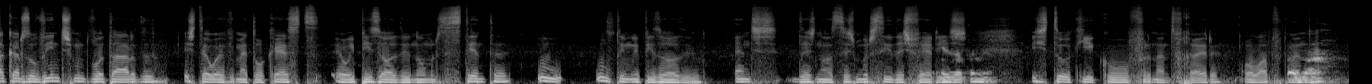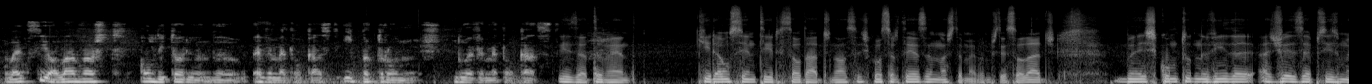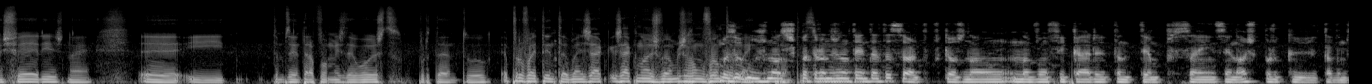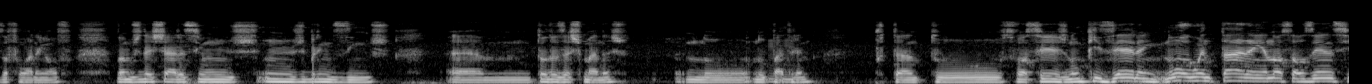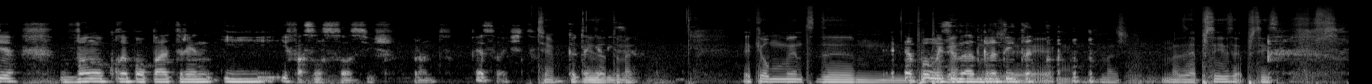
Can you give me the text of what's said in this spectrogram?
Olá, caros ouvintes, muito boa tarde. Este é o Heavy Metal Cast, é o episódio número 70, o último episódio antes das nossas merecidas férias. Exatamente. E estou aqui com o Fernando Ferreira. Olá, Fernando. Olá, Alex, e olá, vasto auditório do Heavy Metal Cast e patronos do Heavy Metal Cast. Exatamente. Que irão sentir saudades nossas, com certeza, nós também vamos ter saudades, mas como tudo na vida, às vezes é preciso umas férias, não é? Eh, e estamos a entrar para o mês de agosto, portanto aproveitem também, já, já que nós vamos, vão, vão Mas também. os nossos Pronto, patronos assim, não têm tanta sorte, porque eles não, não vão ficar tanto tempo sem, sem nós, porque estávamos a falar em off. Vamos deixar assim uns, uns brindezinhos ahm, todas as semanas no, no Patreon. Portanto, se vocês não quiserem, não aguentarem a nossa ausência, vão a correr para o Patreon e, e façam-se sócios. Pronto, é só isto Sim, que eu tenho a exatamente. dizer. Aquele momento de. de A publicidade gratuita. Mas é, mas, mas é preciso, é preciso.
